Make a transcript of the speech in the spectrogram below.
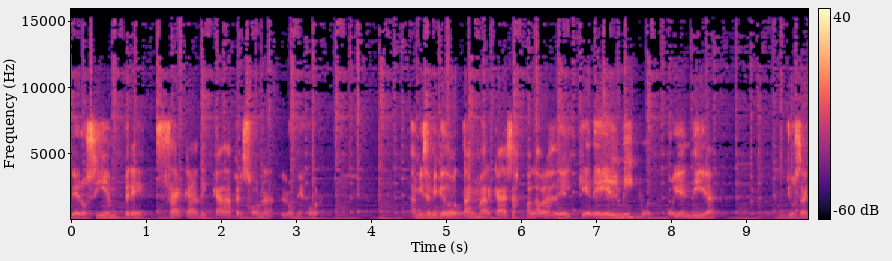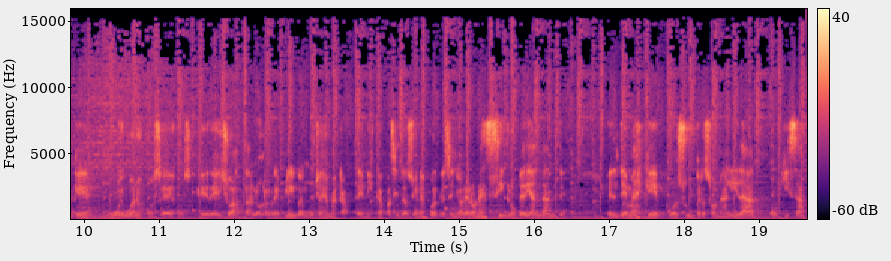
pero siempre saca de cada persona lo mejor. A mí se me quedó tan marcada esas palabras de él que de él mismo, hoy en día, yo saqué muy buenos consejos, que de hecho hasta los replico en muchas de mis capacitaciones porque el señor era una enciclopedia andante. El tema es que por su personalidad o quizás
